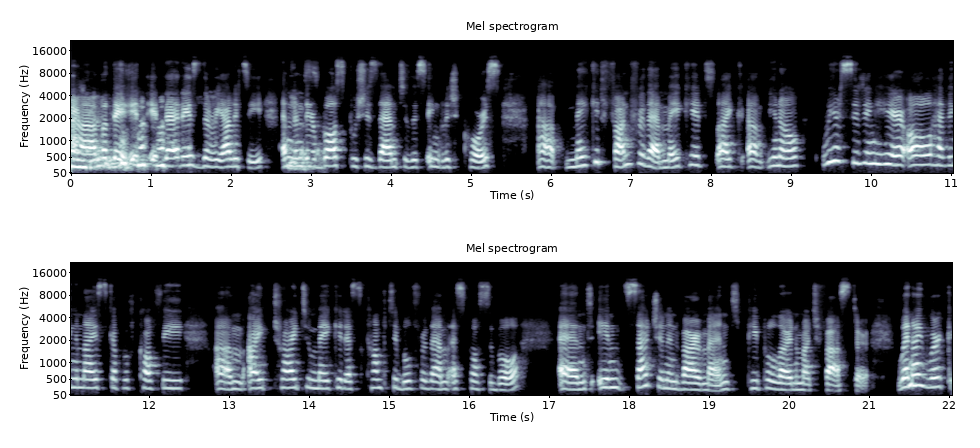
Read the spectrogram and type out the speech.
uh, but they, it, it, that is the reality. And yes. then their boss pushes them to this english course. Uh, make it fun for them. Make it like um, you know we are sitting here all having a nice cup of coffee. Um, i try to make it as comfortable for them as possible and in such an environment, people learn much faster. When I work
